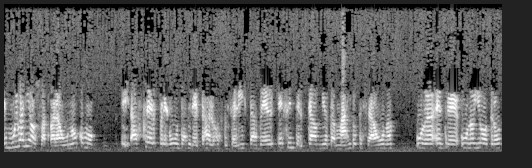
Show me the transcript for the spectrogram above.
eh, muy valiosa para uno como hacer preguntas directas a los especialistas, ver ese intercambio tan mágico que sea uno, una, entre uno y otro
